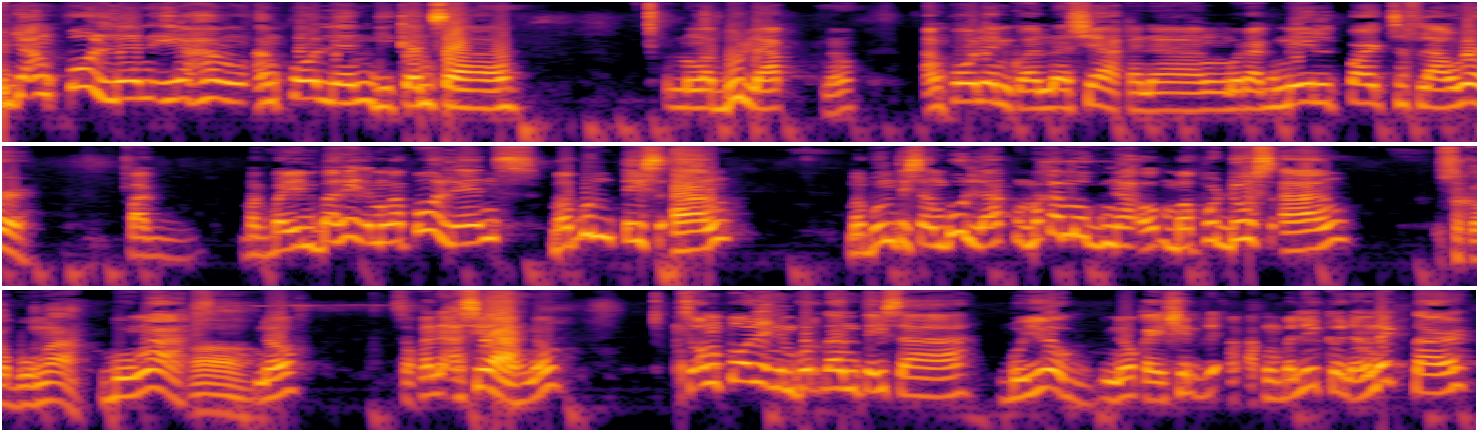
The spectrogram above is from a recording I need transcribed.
Unya ang pollen, iyahang ang pollen gikan sa mga bulak, no? Ang pollen ko na siya kanang murag male part sa flower. Pag magbalin-balin ang mga pollens, mabuntis ang mabuntis ang bulak, makamugna o maproduce ang Sa kabunga. bunga, Ah. no? So kana siya, no? So ang pollen importante sa buyog, no? Kay syempre akong balikon ang nectar,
